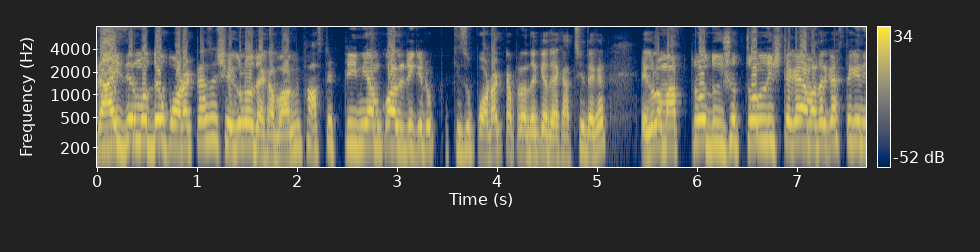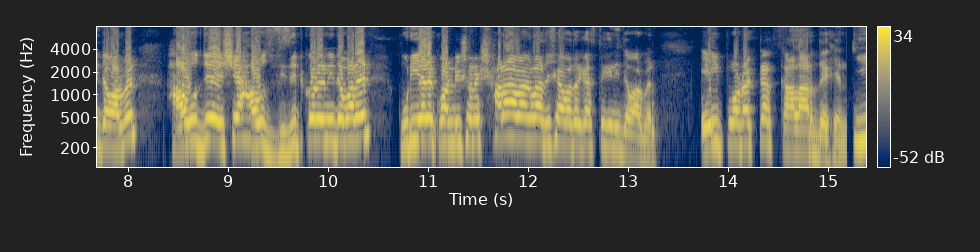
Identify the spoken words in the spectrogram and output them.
প্রাইজের মধ্যেও প্রোডাক্ট আছে সেগুলো দেখাবো। আমি ফার্স্টে প্রিমিয়াম কোয়ালিটি কিছু প্রোডাক্ট আপনাদেরকে দেখাচ্ছি, দেখেন। এগুলো মাত্র দুইশো চল্লিশ টাকায় আমাদের কাছ থেকে নিতে পারবেন। হাউজে এসে হাউস ভিজিট করে নিতে পারেন। কুরিয়ারের কন্ডিশনে সারা বাংলাদেশে আমাদের কাছ থেকে নিতে পারবেন। এই প্রোডাক্টটার কালার দেখেন, কি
